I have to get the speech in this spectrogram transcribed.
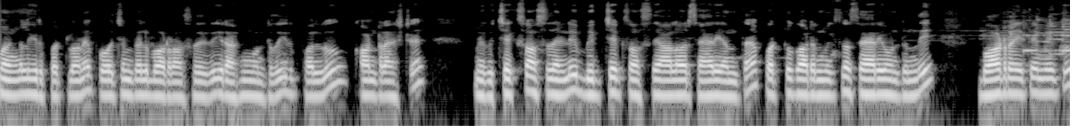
మంగళగిరి పట్టులోనే పోచంపల్లి బార్డర్ వస్తుంది. ఇది ఈ రకంగా ఉంటుంది. ఇది పళ్ళు కాంట్రాస్ట్ మీకు చెక్స్ వస్తుందండి. బిగ్ చెక్స్ వస్తాయి. ఆల్ ఓవర్ శారీ అంతా. పట్టు కాటన్ మిక్స్లో శారీ ఉంటుంది. బార్డర్ అయితే మీకు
